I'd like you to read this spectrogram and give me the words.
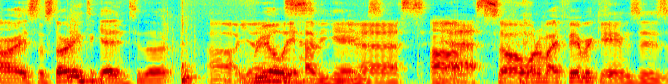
all right. So starting to get into the Uh, yes. Really heavy games. Yes. Uh, yes. So one of my favorite games is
